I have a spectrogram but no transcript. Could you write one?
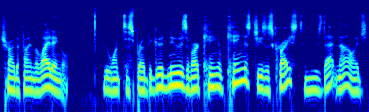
try to find the light angle. We want to spread the good news of our King of Kings, Jesus Christ, and use that knowledge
